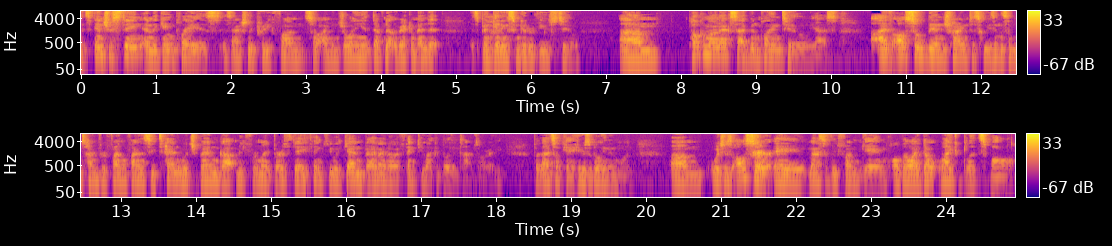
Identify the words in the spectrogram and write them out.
it's interesting and the gameplay is, is actually pretty fun, so I'm enjoying it. Definitely recommend it. It's been getting some good reviews too. Um, Pokemon X I've been playing too, yes. I've also been trying to squeeze in some time for Final Fantasy X, which Ben got me for my birthday. Thank you again, Ben. I know I've thanked you like a billion times already, but that's okay. Here's a billion and one. Um, which is also a massively fun game, although I don't like Blitzball.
